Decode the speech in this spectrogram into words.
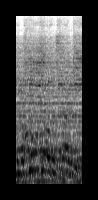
get a slide as well. Don't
